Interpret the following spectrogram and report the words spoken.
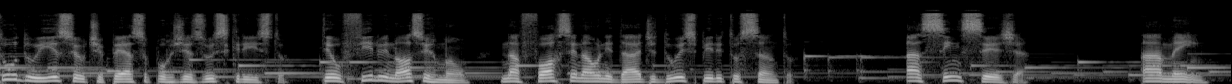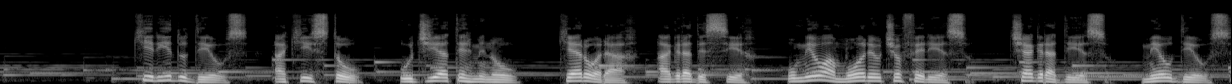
Tudo isso eu te peço por Jesus Cristo, teu Filho e nosso irmão, na força e na unidade do Espírito Santo. Assim seja. Amém. Querido Deus, aqui estou, o dia terminou, quero orar, agradecer, o meu amor eu te ofereço, te agradeço, meu Deus,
